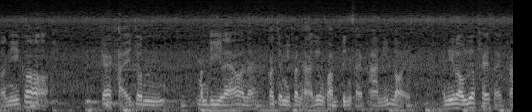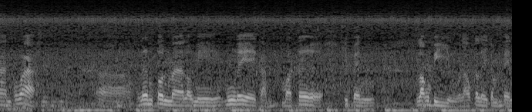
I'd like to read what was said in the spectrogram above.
ตอนนี้ก็แก้ไขจนมันดีแล้วนะ ก็จะมีปัญหาเรื่องความตึงสายพานนิดหน่อย อันนี้เราเลือกใช้สายพานเพราะว่า เริ่มต้นมาเรามีมูเล่กับมอเตอร์ที่เป็นล่องบีอยู่ เราก็เลยจำเป็น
